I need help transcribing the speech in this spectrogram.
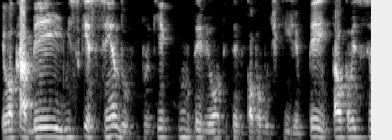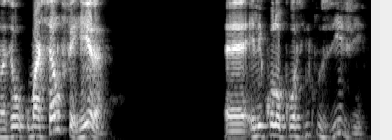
eu acabei me esquecendo, porque como teve ontem, teve Copa Botequim GP e tal, acabei de mas eu, o Marcelo Ferreira, é, ele colocou assim, inclusive,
